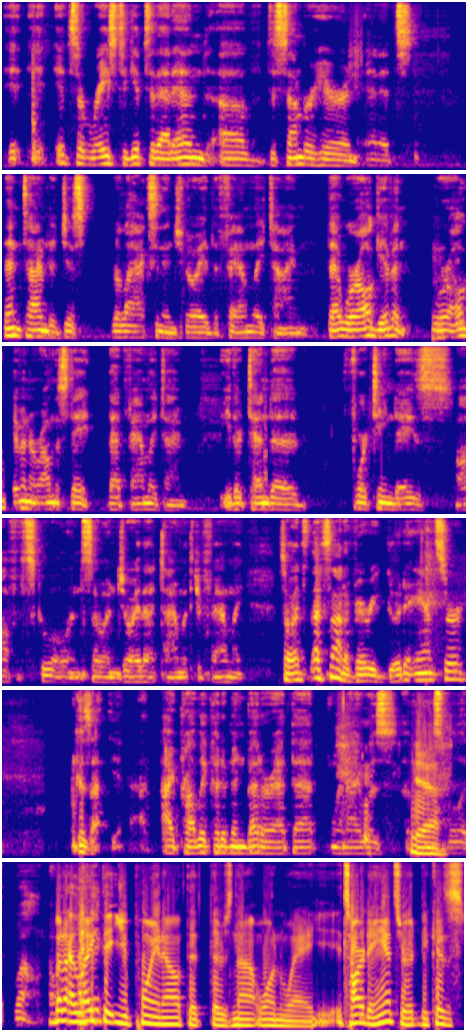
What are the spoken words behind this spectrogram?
it, it, it's a race to get to that end of December here, and, and it's then time to just relax and enjoy the family time that we're all given. We're all given around the state that family time, either 10 to 14 days off of school. And so enjoy that time with your family. So it's, that's not a very good answer because I, I probably could have been better at that when I was a Yeah. principal as well. But I like think- that you point out that there's not one way. It's hard to answer it because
